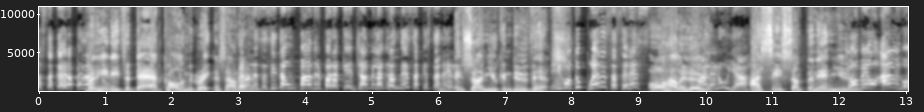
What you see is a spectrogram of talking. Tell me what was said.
hasta caer a pedazos. but he needs a dad calling the greatness out pero of him. necesita un padre para que llame la grandeza que está en él. Son, you can do this. Hijo, tú puedes hacer esto. Oh, hallelujah. aleluya. I see something in you Yo veo algo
